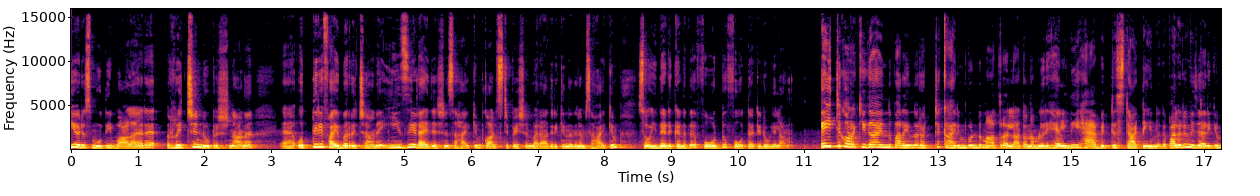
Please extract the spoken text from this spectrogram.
ഈ ഒരു സ്മൂത്തി വളരെ റിച്ച് ഇൻ ന്യൂട്രിഷനാണ് ഒത്തിരി ഫൈബർ റിച്ച് ആണ് ഈസി ഡൈജഷന് സഹായിക്കും കോൺസ്റ്റിപ്പേഷൻ വരാതിരിക്കുന്നതിനും സഹായിക്കും. സോ ഇതെടുക്കേണ്ടത് ഫോർ ടു ഫോർ തേർട്ടിയുടെ ഉള്ളിലാണ്. വെയിറ്റ് കുറയ്ക്കുക എന്ന് പറയുന്ന ഒരൊറ്റ കാര്യം കൊണ്ട് മാത്രമല്ല കേട്ടോ നമ്മളൊരു ഹെൽത്തി ഹാബിറ്റ് സ്റ്റാർട്ട് ചെയ്യുന്നത്. പലരും വിചാരിക്കും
